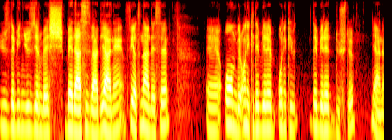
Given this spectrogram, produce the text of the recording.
%1125 bedelsiz verdi. Yani fiyatı neredeyse e, 11, 12'de 1'e 12'de 1'e düştü. Yani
